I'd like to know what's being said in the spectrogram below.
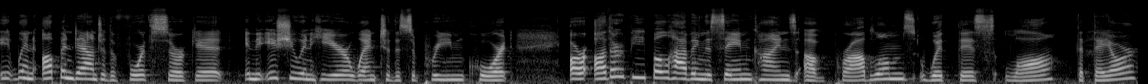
It went up and down to the Fourth Circuit, and the issue in here went to the Supreme Court. Are other people having the same kinds of problems with this law? That they are?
